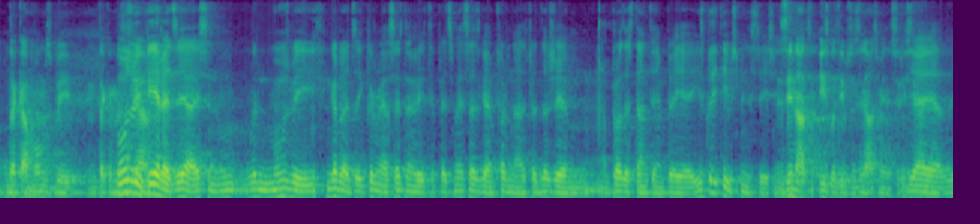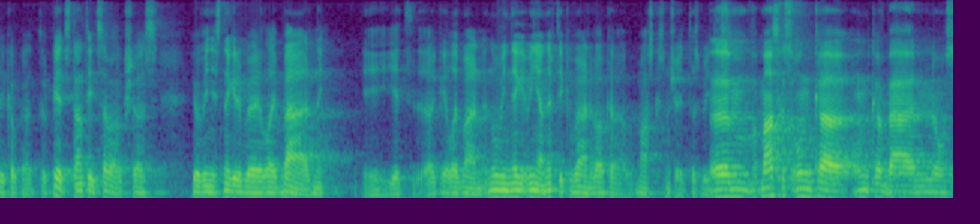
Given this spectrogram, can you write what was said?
un, tā kā mums bija, tā kā mums bija pieredze, jā, es, mums bija garlaicīgi 1. septembrī, tāpēc mēs aizgājām parunāt par dažiem protestantiem pie izglītības ministrijas. Zināt, izglītības un zinātnes ministrijas. Jā, jā, jā bija kaut kādi tur pieci stantīti savākšās, jo viņas negribēja, lai bērni iet, lai bērni, nu, viņi ne, viņām nepatika bērni vēl kā maskas. Šeit, tas bija tas. Um, maskas un ka, un ka bērnus,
